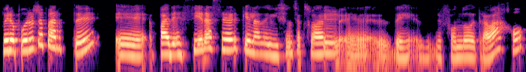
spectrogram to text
Pero por otra parte, eh, pareciera ser que la división sexual eh, de, fondo de trabajo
